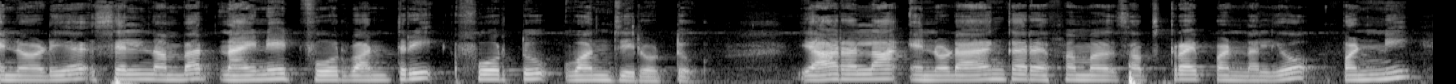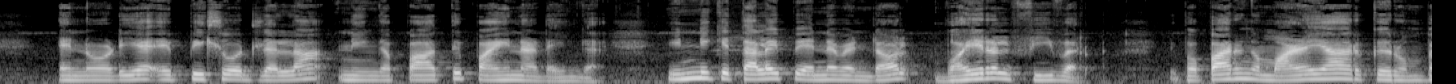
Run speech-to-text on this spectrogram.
என்னுடைய cell number nine eight four one three four two one zero two யாரெல்லாம் என்னோடய ஆங்கர் எஃப்எம்மை சப்ஸ்கிரைப் பண்ணலையோ பண்ணி என்னுடைய எபிசோட்ஸ் எல்லாம் நீங்கள் பார்த்து பயனடைங்க. இன்றைக்கி தலைப்பு என்னவென்றால் வைரல் ஃபீவர் இப்போ பாருங்கள் மழையாக இருக்குது ரொம்ப.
